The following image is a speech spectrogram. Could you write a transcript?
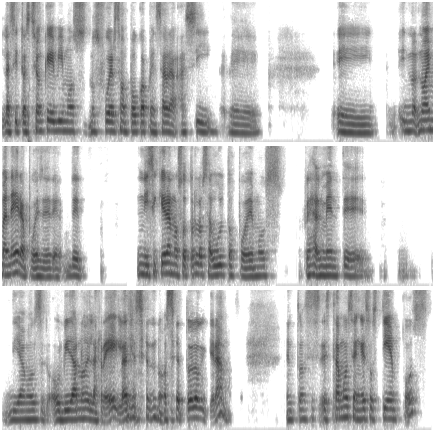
la situación que vivimos nos fuerza un poco a pensar así. Eh, no, no, hay manera, pues, de, ni siquiera nosotros los adultos podemos realmente, digamos, olvidarnos de las reglas y hacer, no, hacer todo lo que queramos. Entonces, estamos en esos tiempos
